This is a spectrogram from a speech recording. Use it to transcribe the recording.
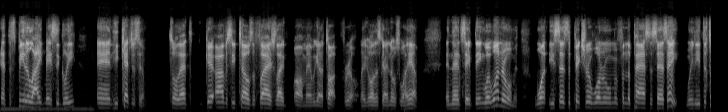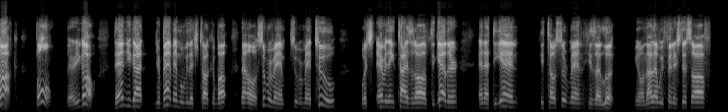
at the speed of light, basically, and he catches him. So that obviously tells the Flash, like, oh man, we got to talk for real. Like, oh, this guy knows who I am. And then same thing with Wonder Woman. What he says the picture of Wonder Woman from the past and says, hey, we need to talk. Boom, there you go. Then you got your Batman movie that you talk about. Now, oh, Superman, Superman two, which everything ties it all up together. And at the end, he tells Superman, he's like, look, you know, now that we finish this off,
